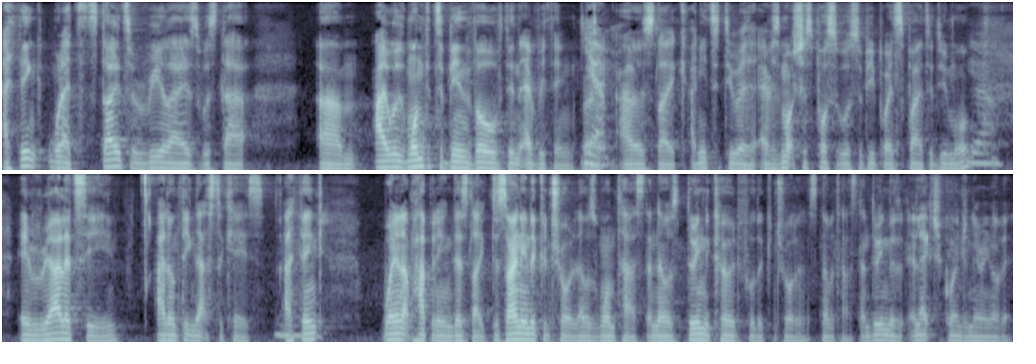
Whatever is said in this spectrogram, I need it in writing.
I think what I started to realize was that um, I was wanted to be involved in everything. Right? Yeah. I was like, I need to do it as much as possible so people are inspired to do more. yeah. In reality, I don't think that's the case. I Mhm. think what ended up happening, there's like designing the controller, that was one task, and there was doing the code for the controller, that's another task, and doing the electrical engineering of it,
